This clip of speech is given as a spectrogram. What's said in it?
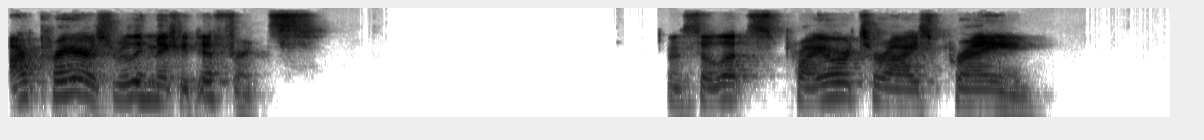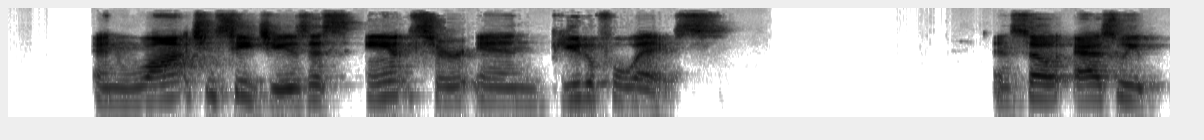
Our prayers really make a difference. And so let's prioritize praying and watch and see Jesus answer in beautiful ways. And so, as we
